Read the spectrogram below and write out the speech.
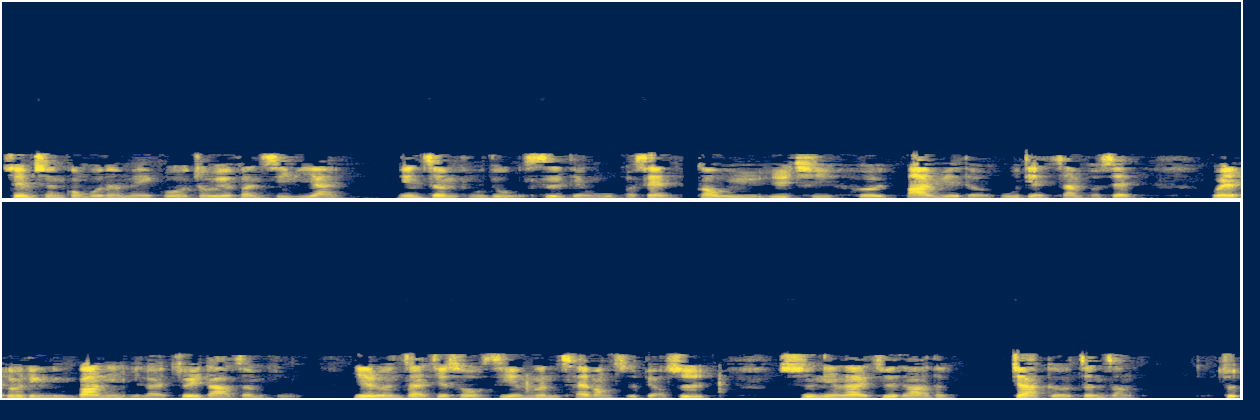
先前公布的美国九月份 CPI 年增幅度四点五 percent，高于预期和八月的五点三 percent，为二零零八年以来最大增幅。耶伦在接受 CNN 采访时表示，十年来最大的价格增长最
